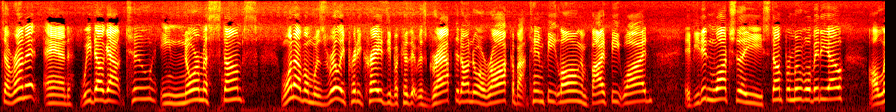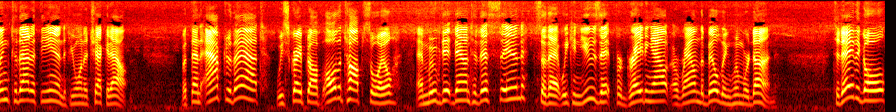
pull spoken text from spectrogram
to run it, and we dug out two enormous stumps. One of them was really pretty crazy because it was grafted onto a rock about 10 feet long and 5 feet wide. If you didn't watch the stump removal video, I'll link to that at the end if you want to check it out. But then after that, we scraped off all the topsoil and moved it down to this end so that we can use it for grading out around the building when we're done. Today the goal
